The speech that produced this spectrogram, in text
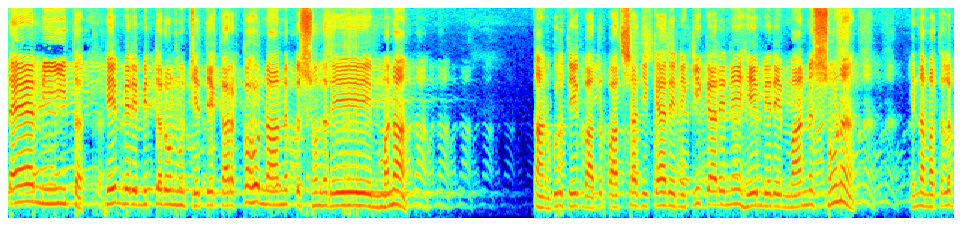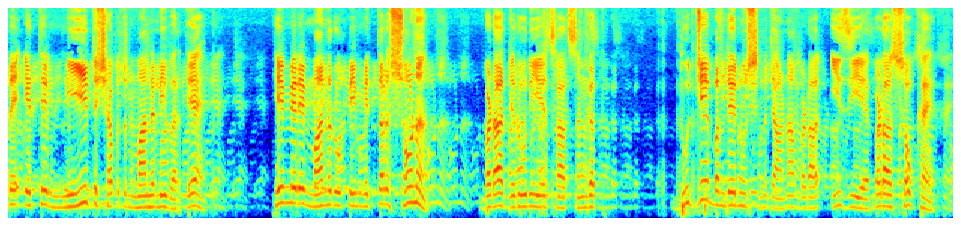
ਤੈ ਮੀਤ हे ਮੇਰੇ ਮਿੱਤਰ ਉਹਨੂੰ ਚੇਤੇ ਕਰ ਕਹੋ ਨਾਨਕ ਸੁਨ ਰੇ ਮਨਾ ਧੰਨ ਗੁਰੂ ਤੇਗ ਬਹਾਦਰ ਪਾਤਸ਼ਾਹ ਜੀ ਕਹਿ ਰਹੇ ਨੇ ਕੀ ਕਹਿ ਰਹੇ ਨੇ हे ਮੇਰੇ ਮਨ ਸੁਣ ਇਹਦਾ ਮਤਲਬ ਹੈ ਇੱਥੇ ਮੀਤ ਸ਼ਬਦ ਮਨ ਲਈ ਵਰਤਿਆ ਹੈ हे ਮੇਰੇ ਮਨ ਰੂਪੀ ਮਿੱਤਰ ਸੁਣ ਬੜਾ ਜ਼ਰੂਰੀ ਹੈ ਸਾਧ ਸੰਗਤ ਦੂਜੇ ਬੰਦੇ ਨੂੰ ਸਮਝਾਉਣਾ ਬੜਾ ਈਜ਼ੀ ਹੈ ਬੜਾ ਸੌਖਾ ਹੈ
